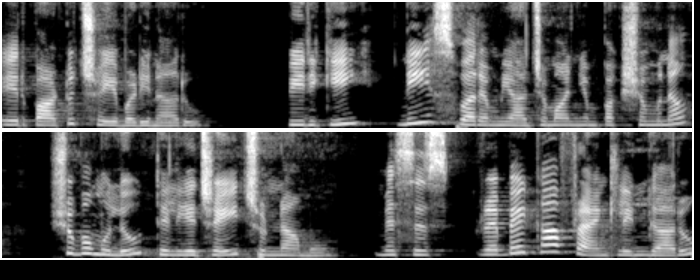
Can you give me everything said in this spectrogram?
ఏర్పాటు చేయబడినారు. వీరికి నీ స్వరం యాజమాన్యం పక్షమున శుభములు తెలియజేయుచున్నాము. మిస్సెస్ రెబెకా ఫ్రాంక్లిన్ గారు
